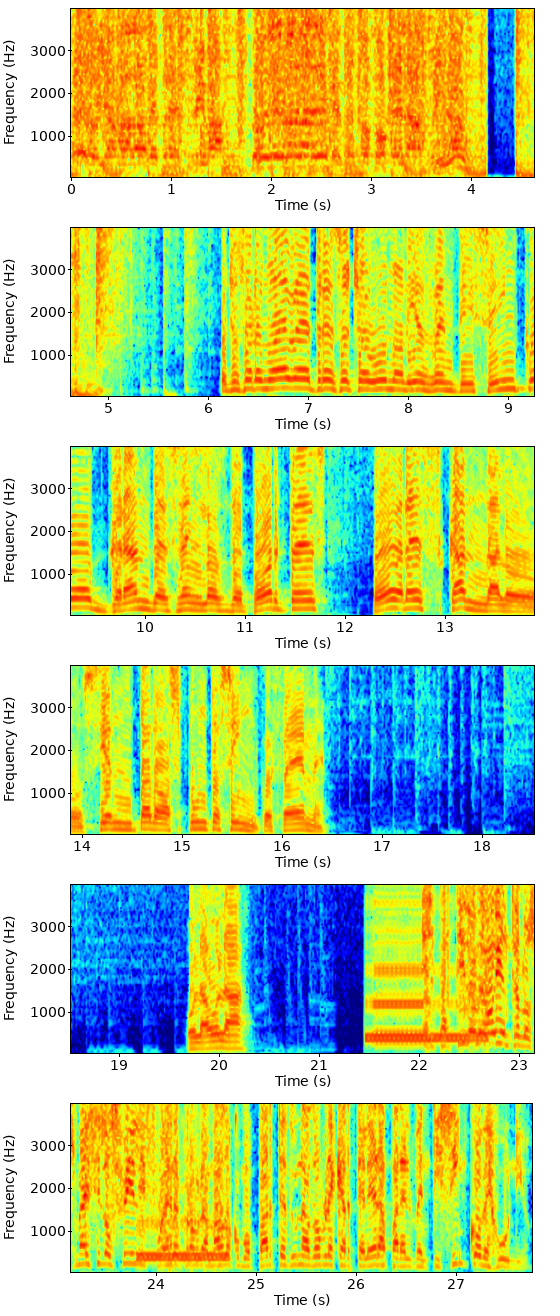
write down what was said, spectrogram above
Cero llamada depresiva. No quiero a nadie que me sofoque la vida. 809-381-1025, grandes en los deportes, por escándalo 102.5 FM. Hola, hola. El partido de hoy entre los Mets y los Phillies fue reprogramado como parte de una doble cartelera para el 25 de junio.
